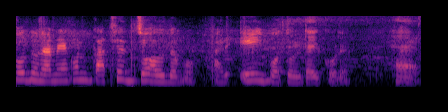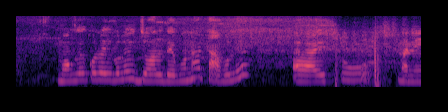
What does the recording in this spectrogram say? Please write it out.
বন্ধুরা আমি এখন গাছের জল দেব। আর এই বোতলটাই করে। হ্যাঁ মগে করে এগুলোই জল দেব না, তাহলে একটু মানে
